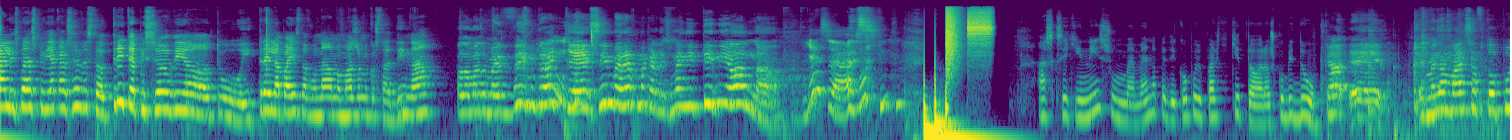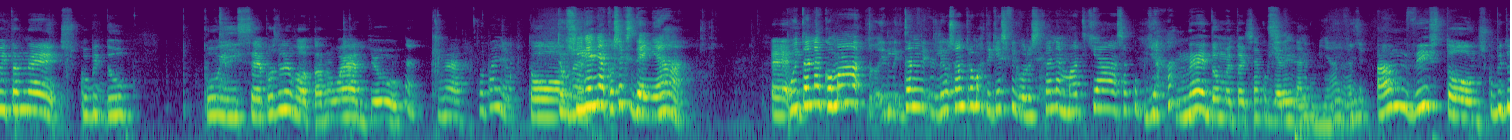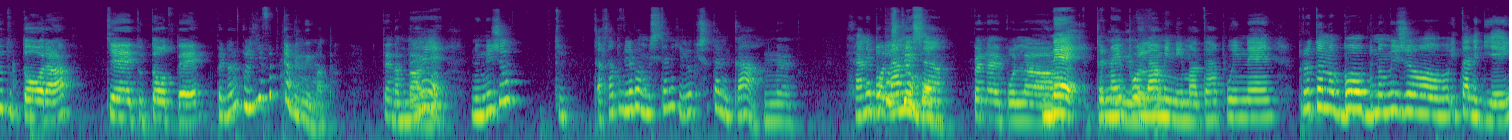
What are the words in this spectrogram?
Καλησπέρα σας, παιδιά, καλώς ήρθατε στο τρίτο επεισόδιο του «Η τρέλα πάει στα βουνά», ονομάζομαι Κωνσταντίνα. Ονομάζομαι Δήμητρα και σήμερα έχουμε καλεσμένη την Ιώνα. Γεια σας. Ας ξεκινήσουμε με ένα παιδικό που υπάρχει και τώρα, ο Σκουμπιντού. Κα- ε, εμένα μου άρεσε αυτό που ήταν Scooby-Doo που είσαι, πώς λεγόταν, Where are you; Ναι. Ναι. Το παλιό. Το, Το ναι. 1969. Ε, Που ήταν ακόμα. ήταν λίγο σαν τρομακτικές φιγούρες. Είχαν μάτια σαν κουμπιά. ναι, εντωμεταξύ. Σαν κουμπιά δεν ήταν κουμπιά, ναι. Αν δεις τον Scooby-Doo του τώρα και του τότε, περνάνε πολύ διαφορετικά μηνύματα. Το ένα από το Ναι, άλλο. νομίζω του- αυτά που βλέπαμε εμείς ήταν και λίγο πιο σατανικά. Ναι. Είχαν Όπως πολλά και ο μέσα. Bob. Περνάει πολλά. Ναι, περνάει μηνύματα. πολλά μηνύματα που είναι. Πρώτον, ο Μπομπ νομίζω ήταν γκέι.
